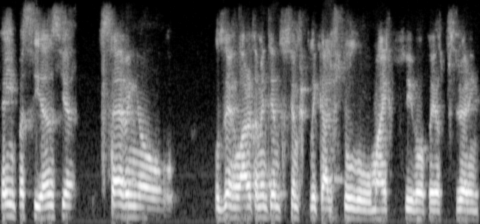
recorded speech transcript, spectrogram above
têm paciência, percebem o, o desenrolar. Eu também tento sempre explicar-lhes tudo o mais possível para eles perceberem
